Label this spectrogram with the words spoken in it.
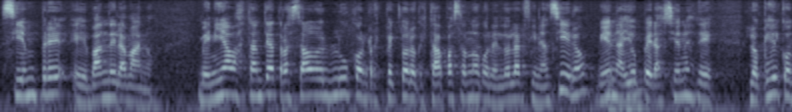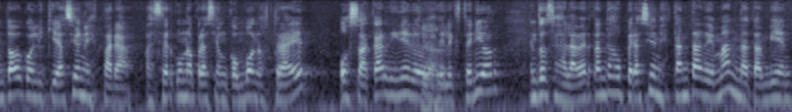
siempre eh, van de la mano. Venía bastante atrasado el blue con respecto a lo que estaba pasando con el dólar financiero. Bien, hay operaciones de lo que es el contado con liquidaciones para hacer una operación con bonos, traer o sacar dinero Claro. desde el exterior. Entonces, al haber tantas operaciones, tanta demanda también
